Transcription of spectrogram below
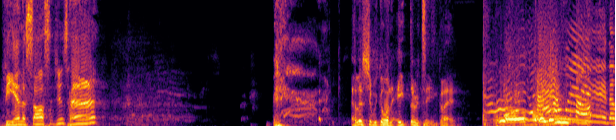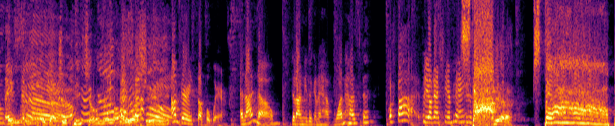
Vienna sausages, huh? Alicia, we going to 813. Go ahead. Hello, Hi, Alicia. You got your peach on. Hello, I'm very self-aware, and I know that I'm either going to have one husband or five. So y'all got champagne? Stop! Yeah. Stop!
